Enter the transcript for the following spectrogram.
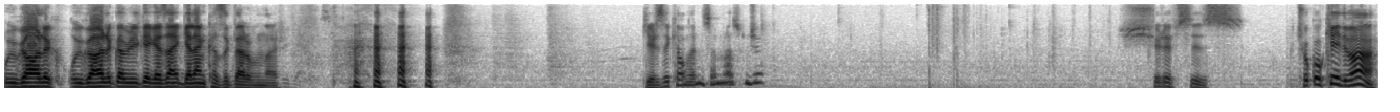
Uygarlık. Uygarlıkla birlikte gezen, gelen kazıklar bunlar. Gerizekalıların sen biraz önce. Şerefsiz. Çok okeydim ha.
